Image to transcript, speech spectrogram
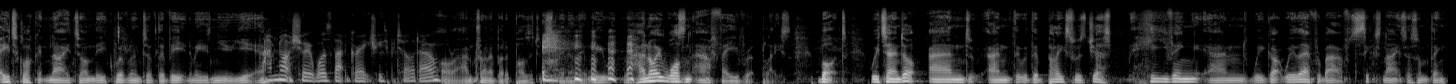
eight o'clock at night on the equivalent of the Vietnamese New Year. I'm not sure it was that great, truth be told. Al. All right, I'm trying to put a positive spin on it. We, Hanoi wasn't our favourite place, but we turned up and and the, the, place was just heaving, and we got we were there for about six nights or something.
